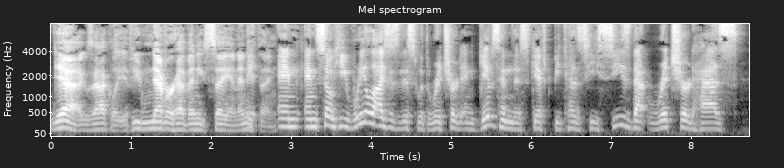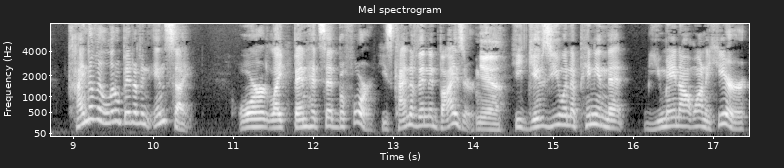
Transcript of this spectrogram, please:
Yeah, exactly. If you never have any say in anything. And and so he realizes this with Richard and gives him this gift because he sees that Richard has kind of a little bit of an insight. Or like Ben had said before, he's kind of an advisor. yeah. He gives you an opinion that you may not want to hear,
